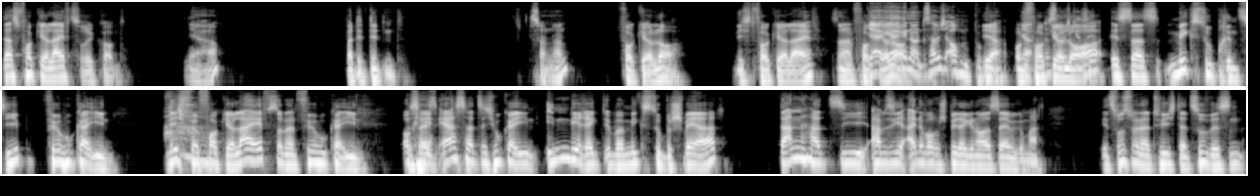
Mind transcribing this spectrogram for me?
dass Fuck Your Life zurückkommt. ja. But it didn't. Sondern? Fuck Your Law. Nicht Fuck Your Life, sondern Fuck ja, Your ja, Law. genau. Das habe ich auch mitbekommen. Ja, und Fuck das Your Law gesehen. ist das Mixtu-Prinzip für Hukain. Nicht für Ah. Fuck Your Life, sondern für Hukain. Das Okay. heißt, erst hat sich Hukain indirekt über Mixtu beschwert, dann hat sie, haben sie eine Woche später genau dasselbe gemacht. Jetzt muss man natürlich dazu wissen,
